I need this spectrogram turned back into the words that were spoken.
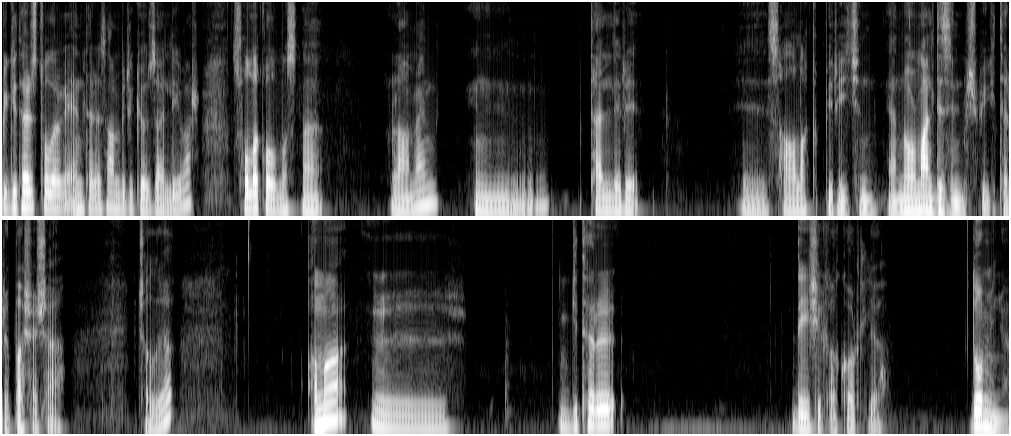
bir gitarist olarak enteresan bir iki özelliği var. Solak olmasına rağmen e, telleri e, sağlak biri için yani normal dizilmiş bir gitarı baş aşağı çalıyor. Ama gitarı değişik akortluyor. Do minör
